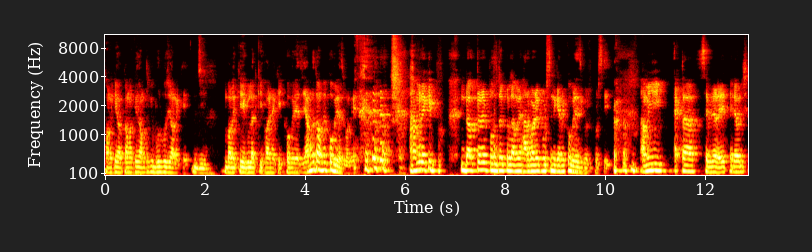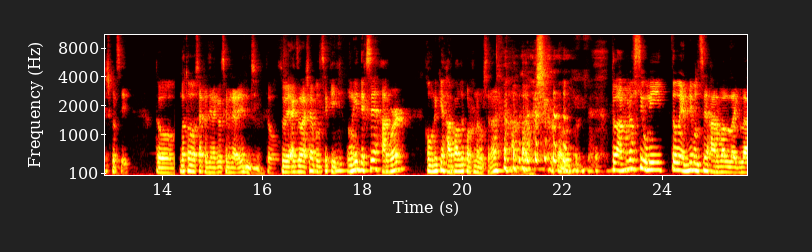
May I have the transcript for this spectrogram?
অনেকে হয়তো আমাকে আমাদেরকে ভুল বুঝে অনেকে। জি। বলে কি এগুলা কি হয় নাকি কবিরাজি? আমাকে তো অনেকে কবিরাজ বলে। আমি নাকি ডক্টরের পোস্ট করলাম আমি হারবারে পড়ছি নাকি আমি কবিরাজি করছি আমি একটা সেমিনারে এটা বলে শেষ করছি। তো গত স্যাটারডে নাকি সেমিনারে জি। তো তো একজন আসা বলছে কি উনি দেখছে হারবার্ড উনি কি হার পারলে পড়াশোনা করছে না? তো আমি ভাবছি উনি তো এমনি বলছে হারবাল এগুলা।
